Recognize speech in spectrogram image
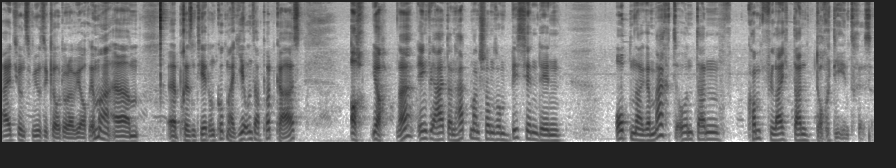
iTunes, Music Cloud oder wie auch immer ähm, äh, präsentiert. Und guck mal, hier unser Podcast. Ach ja, ne? irgendwie halt, dann hat man schon so ein bisschen den Opener gemacht und dann kommt vielleicht dann doch die Interesse.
